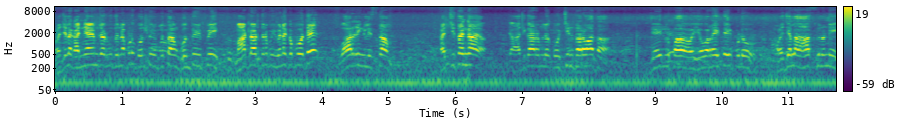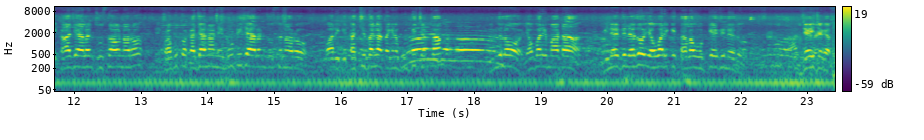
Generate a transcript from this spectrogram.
ప్రజలకు అన్యాయం జరుగుతున్నప్పుడు గొంతు విప్పుతాం గొంతు విప్పి మాట్లాడుతున్నప్పుడు వినకపోతే వార్నింగ్లు ఇస్తాం. ఖచ్చితంగా అధికారంలోకి వచ్చిన తర్వాత జైలు ప- ఎవరైతే ఇప్పుడు ప్రజల ఆస్తులని కాజేయాలని చూస్తూ ఉన్నారో ప్రభుత్వ ఖజానాన్ని లూటీ చేయాలని చూస్తున్నారో వారికి ఖచ్చితంగా తగిన బుద్ధి చెప్తాం. ఇందులో ఎవరి మాట వినేది లేదు ఎవరికి తల ఒక్కేది లేదు. జై జగన్.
